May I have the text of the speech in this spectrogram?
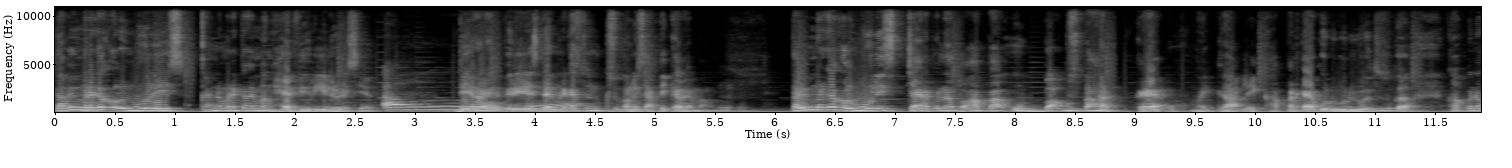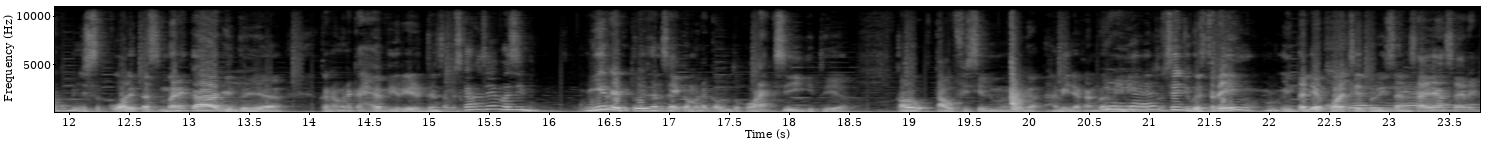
tapi mereka kalau nulis karena mereka memang heavy readers ya. Oh. They are heavy readers dan yeah. mereka su- suka nulis artikel memang. Hmm, hmm. tapi mereka kalau nulis cerpen atau apa uh bagus banget. Kayak oh my god like kapan kayak aku dulu dulu tuh suka kapan aku punya sekualitas mereka gitu ya. Karena mereka heavy reader dan sampai sekarang saya masih ngirim tulisan saya ke mereka untuk koreksi gitu ya kalau tahu visi Mbak Hamidah kan Mbak Iya, Mimi iya. itu saya juga sering minta dia koreksi Sharing, tulisan ya, saya ya. sharing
